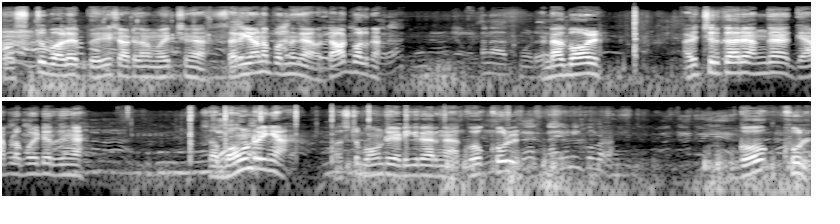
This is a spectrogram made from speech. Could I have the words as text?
ஃபர்ஸ்ட் பாலே பெரிய ஷாட்டுக்கான முயற்சிங்க. சரியான பந்துங்க டாட் பாலுங்க ரெண்டாவது பால் அடிச்சிருக்காரு அங்கே. கேப்பில் போயிட்டு இருக்குங்க. ஸோ பவுண்ட்ரிங்க ஃபர்ஸ்ட் பவுண்டரி அடிக்கிறாருங்க. கோகுல் கோகுல்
